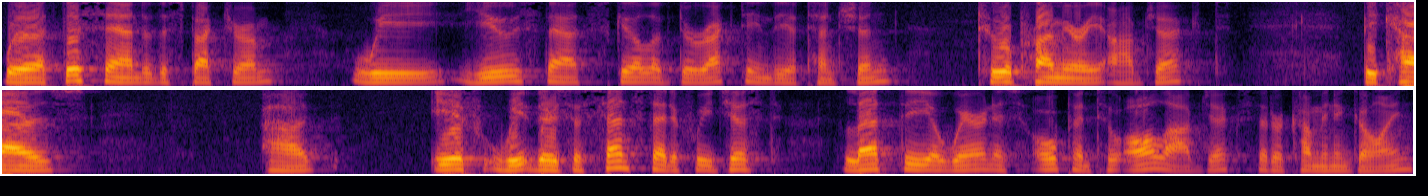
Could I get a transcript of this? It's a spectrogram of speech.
where at this end of the spectrum, we use that skill of directing the attention to a primary object because uh, if we, there's a sense that if we just let the awareness open to all objects that are coming and going,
